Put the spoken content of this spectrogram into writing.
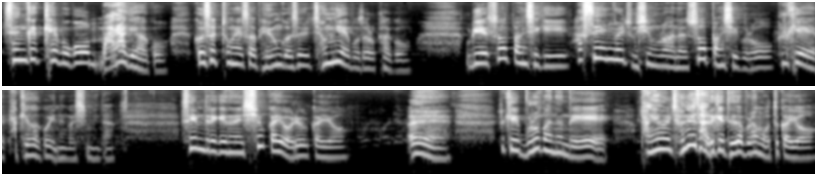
생각해보고 말하게 하고 그것을 통해서 배운 것을 정리해 보도록 하고 우리의 수업 방식이 학생을 중심으로 하는 수업 방식으로 그렇게 바뀌어가고 있는 것입니다. 선생님들에게는 쉬울까요? 어려울까요? 예. 네. 이렇게 물어봤는데 방향을 전혀 다르게 대답을 하면 어떨까요?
